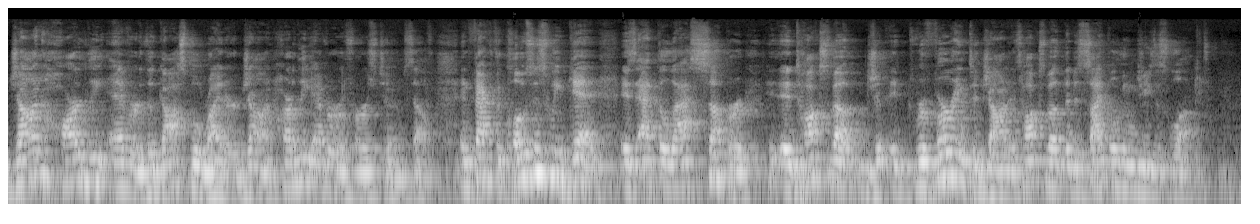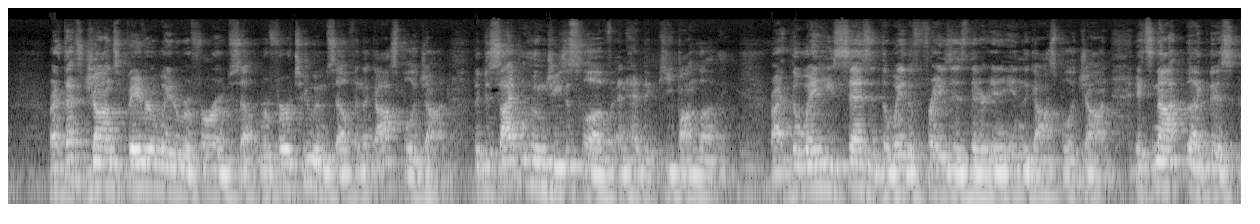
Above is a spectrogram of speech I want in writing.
John hardly ever, the gospel writer, John, hardly ever refers to himself. In fact, the closest we get is at the Last Supper. It talks about, referring to John, it talks about the disciple whom Jesus loved. Right? That's John's favorite way to refer himself, refer to himself in the Gospel of John. The disciple whom Jesus loved and had to keep on loving. Right? The way he says it, the way the phrase is there in, in the Gospel of John. It's not like this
